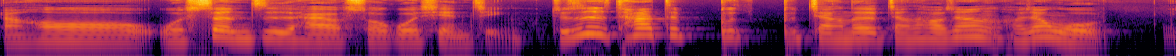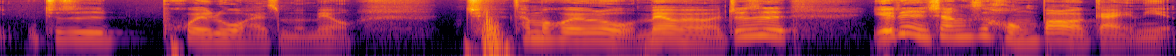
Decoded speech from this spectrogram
然后我甚至还有收过现金，就是他这不不讲的讲的好像好像我就是贿赂还是什么没有，他们贿赂我没有没有，就是有点像是红包的概念，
